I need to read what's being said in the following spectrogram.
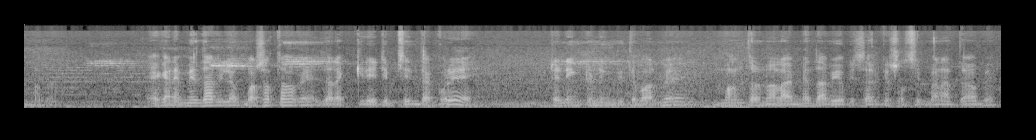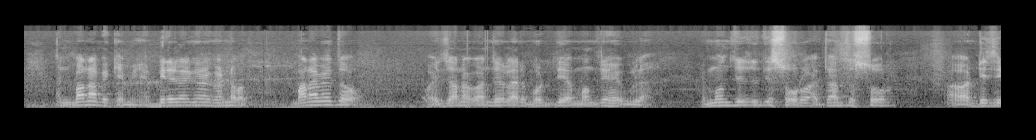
আমরা। এখানে মেধাবী লোক বসাতে হবে, যারা ক্রিয়েটিভ চিন্তা করে ট্রেনিং ট্রেনিং দিতে পারবে। মন্ত্রণালয় মেধাবী অফিসারকে সচিব বানাতে হবে। বানাবে কে মিয়া? বিড়ালের কোনো বানাবে তো ওই জনগণ যেগুলার ভোট দিয়ে মন্ত্রী হয়েগুলা মন্ত্রী যদি চোর হয় তাহলে তো চোর ডিজি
